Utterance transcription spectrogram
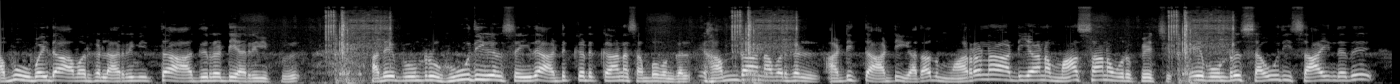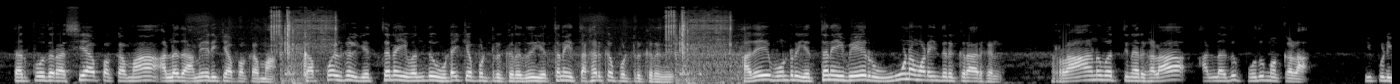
அபு உபைதா அவர்கள் அறிவித்த அதிரடி அறிவிப்பு. அதே போன்று ஹூதிகள் செய்த அடுக்கடுக்கான சம்பவங்கள். ஹம்தான் அவர்கள் அடித்த அடி அதாவது மரண அடியான மாசான ஒரு பேச்சு. அதே போன்று சவுதி சாய்ந்தது தற்போது ரஷ்யா பக்கமா அல்லது அமெரிக்கா பக்கமா? கப்பல்கள் எத்தனை வந்து உடைக்கப்பட்டிருக்கிறது எத்தனை தகர்க்கப்பட்டிருக்கிறது? அதே போன்று எத்தனை பேர் ஊனமடைந்திருக்கிறார்கள்? இராணுவத்தினர்களா அல்லது பொதுமக்களா? இப்படி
